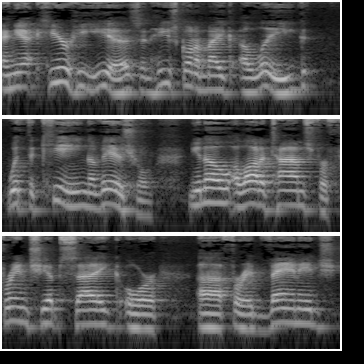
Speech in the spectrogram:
And yet here he is, and he's going to make a league with the king of Israel. You know, a lot of times for friendship's sake or uh, for advantage,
